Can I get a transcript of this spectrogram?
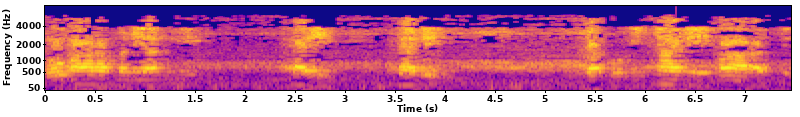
රූපාරම්මණයන්හි ඇලි නැති චක්කු විඥානේ කාරජ්‍යති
